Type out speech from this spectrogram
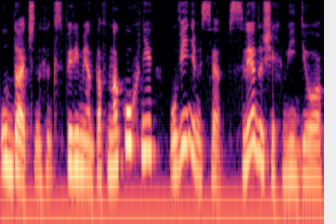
удачных экспериментов на кухне. Увидимся в следующих видео.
